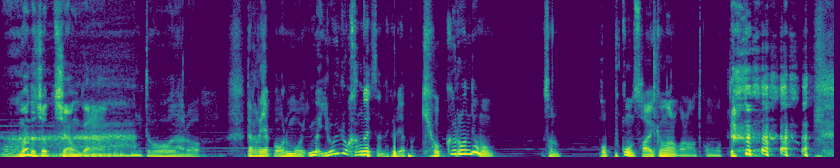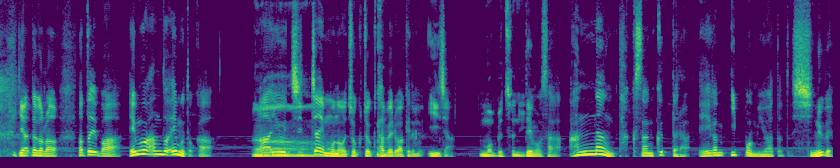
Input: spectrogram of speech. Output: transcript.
まだちょっとちゃうんかな。うんどうだろう。だからやっぱ俺も今いろいろ考えてたんだけどやっぱ極論でもそのポップコーン最強なのかなとか思って いやだから例えば M&M とかああいうちっちゃいものをちょくちょく食べるわけでもいいじゃんまあ別に。でもさあんなんたくさん食ったら映画一本見終わった後死ぬべ。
